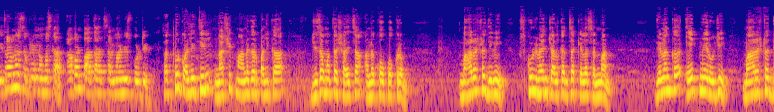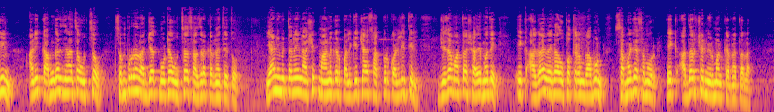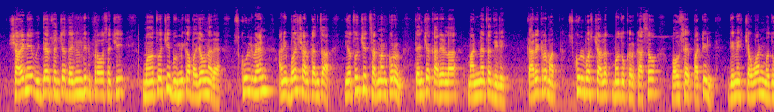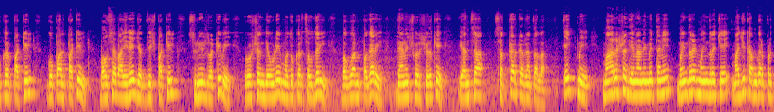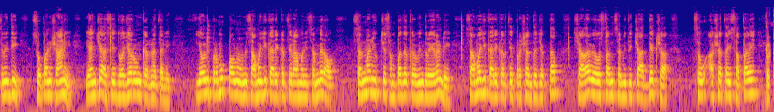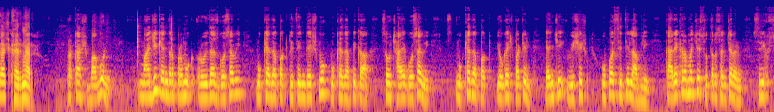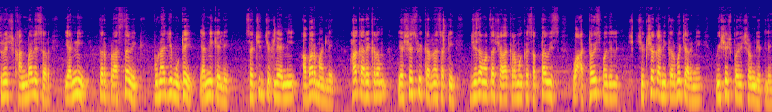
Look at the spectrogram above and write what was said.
मित्रांनो सप्रेम नमस्कार. आपण पाहतात सन्मान न्यूज पोर्टेल सातपूर कॉलनीतील नाशिक महानगरपालिका जिजामाता शाळेचा अनोखा उपक्रम महाराष्ट्र दिनी स्कूल व्हॅन चालकांचा केला सन्मान. दिनांक एक मे रोजी महाराष्ट्र दिन आणि कामगार दिनाचा उत्सव संपूर्ण राज्यात मोठ्या उत्साहात साजरा करण्यात येतो. या निमित्ताने नाशिक महानगरपालिकेच्या सातपूर कॉलनीतील जिजामाता शाळेमध्ये एक आगळा वेगळा उपक्रम राबवून समाजासमोर एक आदर्श निर्माण करण्यात आला. शाळेने विद्यार्थ्यांच्या दैनंदिन प्रवासाची महत्त्वाची भूमिका बजावणाऱ्या स्कूल व्हॅन आणि बस चालकांचा यथोचित सन्मान करून त्यांच्या कार्याला मान्यता दिली. कार्यक्रमात स्कूल बस चालक मधुकर कासव भाऊसाहेब पाटील दिनेश चव्हाण मधुकर पाटील गोपाल पाटील भाऊसाहेब आहिरे जगदीश पाटील सुनील रकिबे रोशन देवडे मधुकर चौधरी भगवान पगारे ज्ञानेश्वर शेळके यांचा सत्कार करण्यात आला. एक मे महाराष्ट्र दिनानिमित्ताने महिंद्रा अँड महिंद्राचे माजी कामगार प्रतिनिधी सोपान शहाणे यांच्या हस्ते ध्वजारोहण करण्यात आले. यावेळी प्रमुख पाहुणे म्हणून सामाजिक कार्यकर्ते रामहरी संभेराव सन्मानयुक्तचे संपादक रवींद्र एरंडे सामाजिक कार्यकर्ते प्रशांत जगताप शाळा व्यवस्थापन समितीच्या अध्यक्षा सौ आशाताई साताळे प्रकाश खैरनार. प्रकाश बागुल माजी केंद्र प्रमुख रोहिदास गोसावी मुख्याध्यापक नितीन देशमुख मुख्याध्यापिका सौ छाया गोसावी मुख्याध्यापक योगेश पाटील यांची विशेष उपस्थिती लाभली. कार्यक्रमाचे सूत्रसंचालन श्री सुरेश खानबाले सर यांनी तर प्रास्ताविक पुनाजी मुठे यांनी केले. सचिन चिखले यांनी आभार मानले. हा कार्यक्रम यशस्वी करण्यासाठी जिजामाता शाळा क्रमांक सत्तावीस व अठ्ठावीसमधील शिक्षक आणि कर्मचाऱ्यांनी विशेष परिश्रम घेतले.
